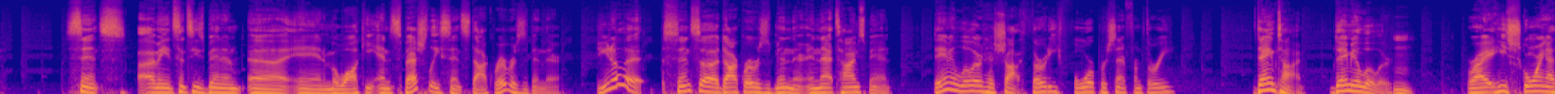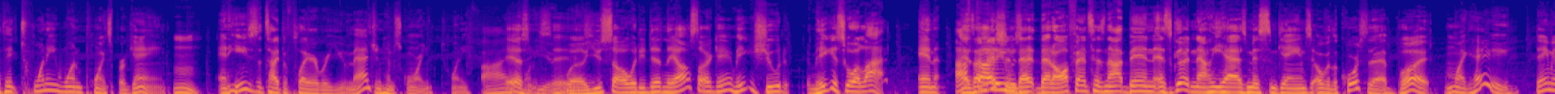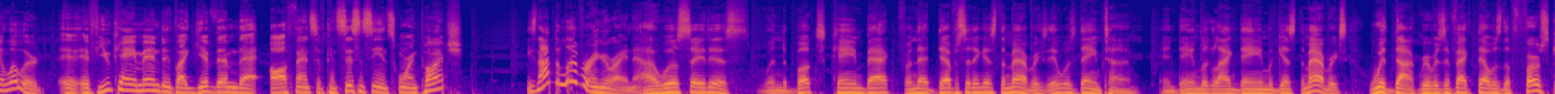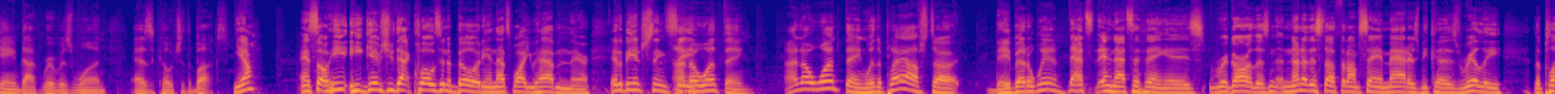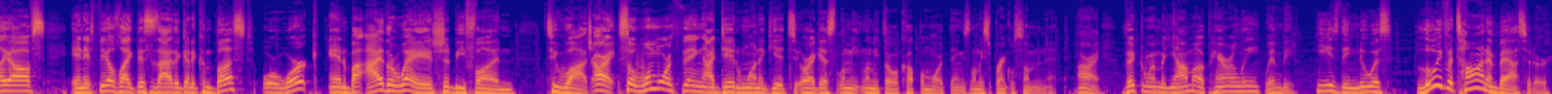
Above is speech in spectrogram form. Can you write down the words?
since I mean since he's been in uh, in Milwaukee and especially since Doc Rivers has been there. Do you know that since uh, Doc Rivers has been there in that time span, Damian Lillard has shot 34% from 3? Dame time. Damian Lillard. Mm. Right? He's scoring I think 21 points per game. Mm. And he's the type of player where you imagine him scoring 25, yes. you- 26. well, you saw what he did in the All Star game. He can shoot. He can score a lot. And I as I mentioned, was- that, that offense has not been as good. Now he has missed some games over the course of that, but I'm like, hey, Damian Lillard, if you came in to like give them that offensive consistency and scoring punch, he's not delivering it right now. I will say this: when the Bucks came back from that deficit against the Mavericks, it was Dame time, and Dame looked like Dame against the Mavericks with Doc Rivers. In fact, that was the first game Doc Rivers won as the coach of the Bucks. Yeah. And so he he gives you that closing ability, and that's why you have him there. It'll be interesting to see. I know one thing. I know one thing. When the playoffs start, they better win. That's and that's the thing is regardless, none of this stuff that I'm saying matters because really the playoffs and it feels like this is either going to combust or work, and by either way, it should be fun to watch. All right, so one more thing I did want to get to, or I guess let me let me throw a couple more things. Let me sprinkle something in. All right, Victor Wembanyama apparently Wemby. he is the newest Louis Vuitton ambassador.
